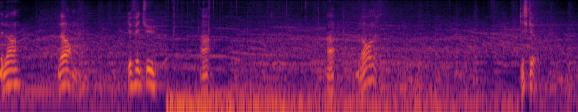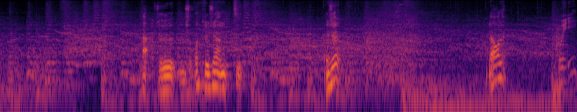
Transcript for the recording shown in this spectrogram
Eh ben, Lorme, que fais-tu? Ah. Ah, Lorne Qu'est-ce que... Ah, je, je crois que le jeu a un petit... Jeu. Lorne oui,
